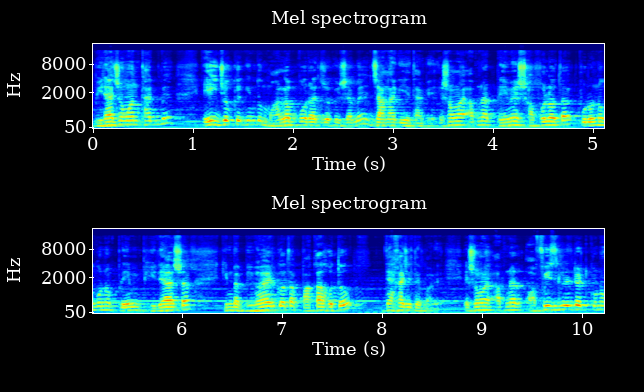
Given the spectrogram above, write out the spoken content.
বিরাজমান থাকবে। এই যোগকে কিন্তু মালব্য রাজ্য হিসাবে জানা গিয়ে থাকে। এ সময় আপনার প্রেমের সফলতা, পুরনো কোনো প্রেম ফিরে আসা কিংবা বিবাহের কথা পাকা হতেও দেখা যেতে পারে। এ সময় আপনার অফিস রিলেটেড কোনো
